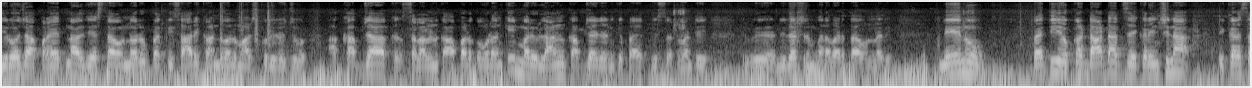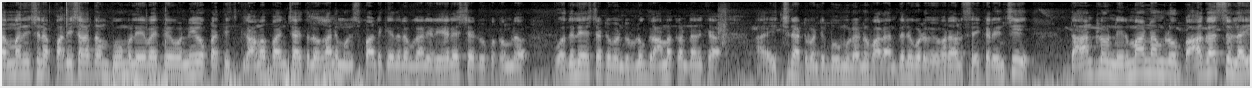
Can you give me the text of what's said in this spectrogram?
ఈరోజు ఆ ప్రయత్నాలు చేస్తూ ఉన్నారు. ప్రతిసారి కండువలు మార్చుకొని ఈరోజు ఆ కబ్జా స్థలాలను కాపాడుకోవడానికి మరియు ల్యాండ్ను కబ్జా చేయడానికి ప్రయత్నిస్తున్నటువంటి నిదర్శనం కనబడతా ఉన్నది. నేను ప్రతి ఒక్క డాటా సేకరించిన ఇక్కడ సంబంధించిన పది శాతం భూములు ఏవైతే ఉన్నాయో ప్రతి గ్రామ పంచాయతీలో కానీ మున్సిపాలిటీ కేంద్రంలో కానీ రియల్ ఎస్టేట్ రూపకంలో వదిలేసేటటువంటి గ్రామ కంటానికి ఇచ్చినటువంటి భూములను వాళ్ళందరినీ కూడా వివరాలు సేకరించి దాంట్లో నిర్మాణంలో భాగస్సులై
